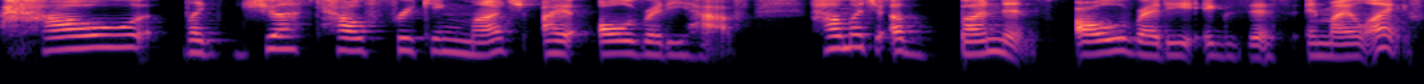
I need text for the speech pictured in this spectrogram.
how, like, just how freaking much I already have, how much abundance already exists in my life.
